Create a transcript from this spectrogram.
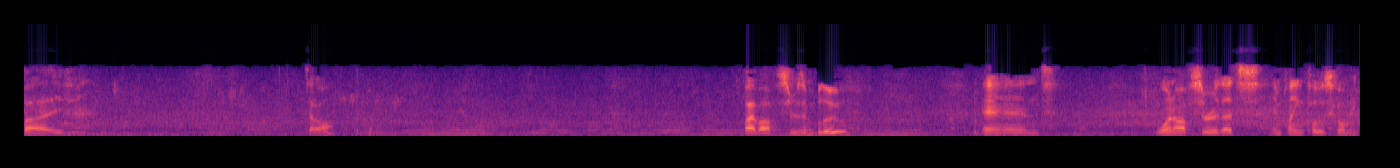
five. Is that all? Five officers in blue and one officer that's in plain clothes filming.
